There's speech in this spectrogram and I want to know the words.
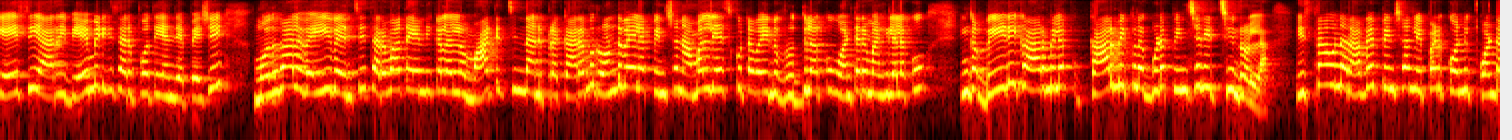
కేసీఆర్ ఇవి ఏమిటికి సరిపోతాయి అని చెప్పేసి మొదగాలు వెయ్యి పెంచి తర్వాత ఎన్నికలలో మాటిచ్చిన దాని ప్రకారం రెండు వేల పెన్షన్ అమలు చేసుకుంటూ పోయిన వృద్ధులకు ఒంటరి మహిళలకు ఇంకా బీడీ కార్మికులకు కార్మికులకు కూడా పింఛన్ ఇచ్చిండ్రోల్లా ఇస్తా ఉన్నారు. అవే పెన్షన్లు ఇప్పటికి కొన్ని కొంట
